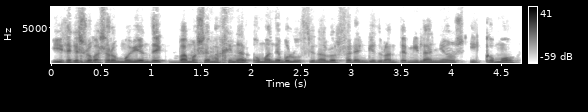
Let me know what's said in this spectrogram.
Y dice que se lo pasaron muy bien de vamos a imaginar cómo han evolucionado los Ferengi durante mil años y cómo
